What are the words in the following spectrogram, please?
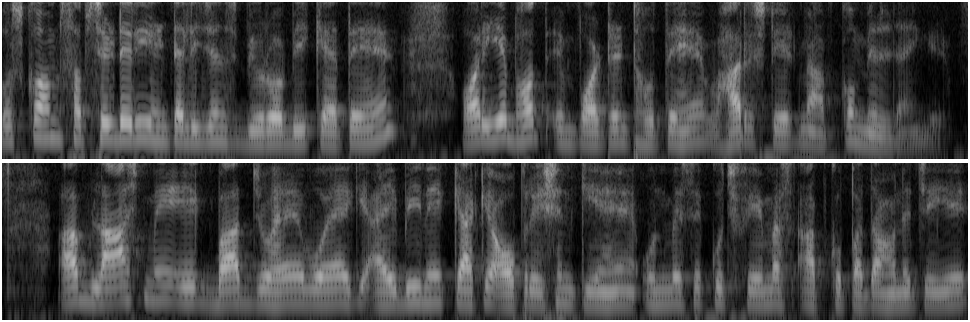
उसको हम सब्सिडरी इंटेलिजेंस ब्यूरो भी कहते हैं और ये बहुत इंपॉर्टेंट होते हैं, हर स्टेट में आपको मिल जाएँगे। अब लास्ट में एक बात जो है वो है कि आईबी ने क्या क्या ऑपरेशन किए हैं, उनमें से कुछ फ़ेमस आपको पता होने चाहिए।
